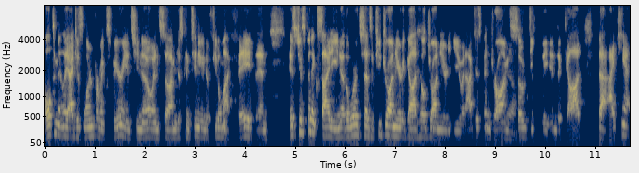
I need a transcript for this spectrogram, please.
ultimately, I just learned from experience, you know, and so I'm just continuing to fuel my faith. And it's just been exciting. You know, the word says if you draw near to God, He'll draw near to you. And I've just been drawing yeah. so deeply into God that I can't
